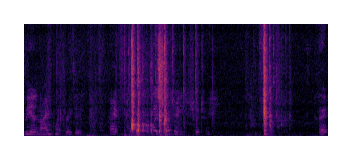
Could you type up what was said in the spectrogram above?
Three, three. Wait, show it to me. Show it to me. Alright.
